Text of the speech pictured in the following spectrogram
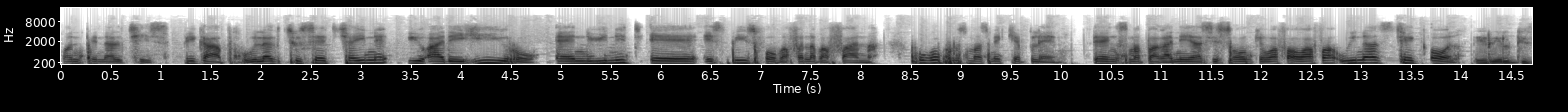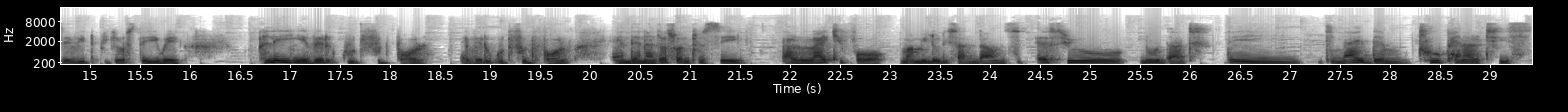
on penalties. Pick up. We like to say, Chaine, you are the hero, and you need a, a space for Bafana Bafana. Hugo Broos must make a plan. Thanks, Mapagania, Sisonke, Wafa Wafa. Winners take all. They really deserve it because they were playing a very good football, a very good football. And then I just want to say, unlucky for Mamelodi Sundowns. As you know that they denied them two penalties,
